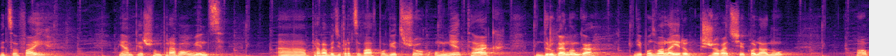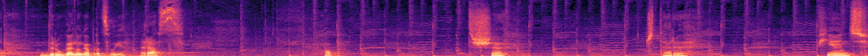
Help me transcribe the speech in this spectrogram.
Wycofaj. Miałam pierwszą prawą, więc a, prawa będzie pracowała w powietrzu. U mnie tak. Druga noga. Nie pozwala jej krzyżować się kolanu. Hop. Druga noga pracuje. Raz. Trzy. Cztery. Pięć.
